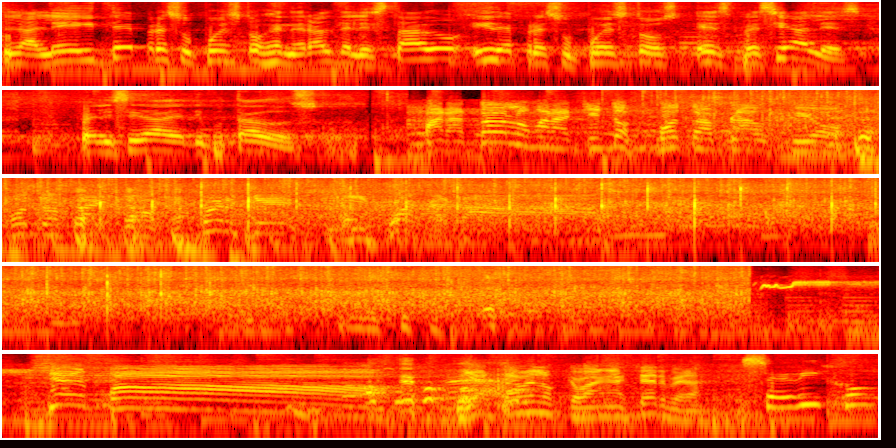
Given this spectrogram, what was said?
la ley de presupuesto general del Estado y de presupuestos especiales. Felicidades, diputados. Para todos los marachitos, otro aplauso, otro aplauso fuerte y fuerte. Ya saben lo que van a hacer, ¿verdad? Se dijo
